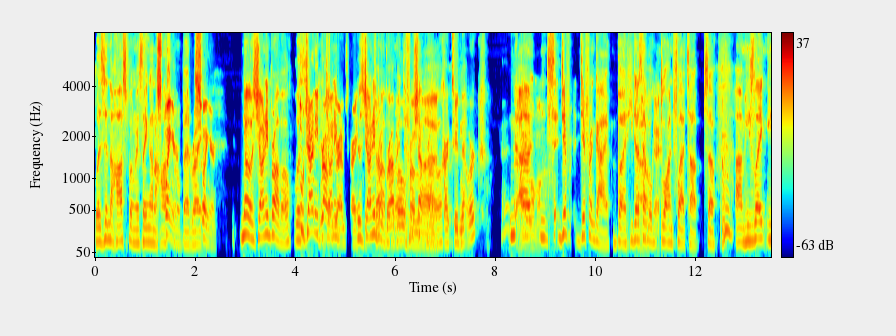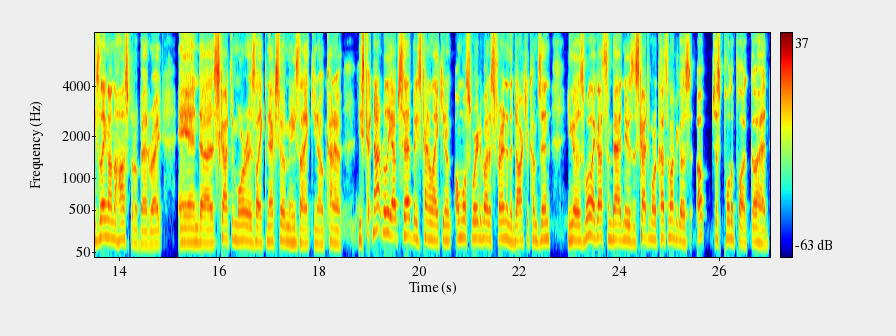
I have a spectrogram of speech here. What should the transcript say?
was in the hospital and he's laying on a Swinger. hospital bed, right? Swinger. No, it was Johnny Bravo. Was Oh, Johnny Bravo. Johnny, I'm sorry. it was Johnny Johnny Bravo, Bravo right? From Shot uh, Cartoon Network. Uh, different different guy, but he does Oh, have okay. a blonde flat top. So um, he's laying he's laying on the hospital bed, right? And uh, Scott D'Amore is like next to him, and he's like, you know, kind of he's not really upset, but he's kind of like, you know, almost worried about his friend. And the doctor comes in, he goes, "Well, I got some bad news." And Scott D'Amore cuts him off. He goes, "Oh, just pull the plug. Go ahead."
